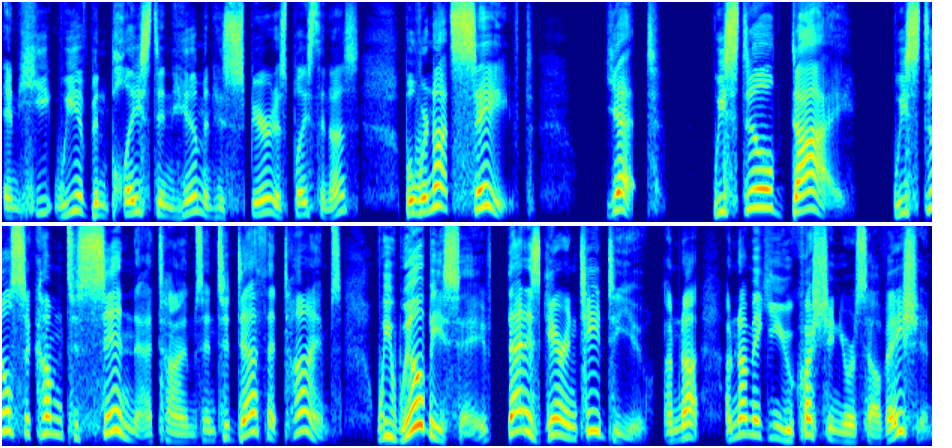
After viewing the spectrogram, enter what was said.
and he we have been placed in him and his spirit is placed in us, but we're not saved yet. We still die. We still succumb to sin at times and to death at times. We will be saved. That is guaranteed to you. I'm not I'm not making you question your salvation.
